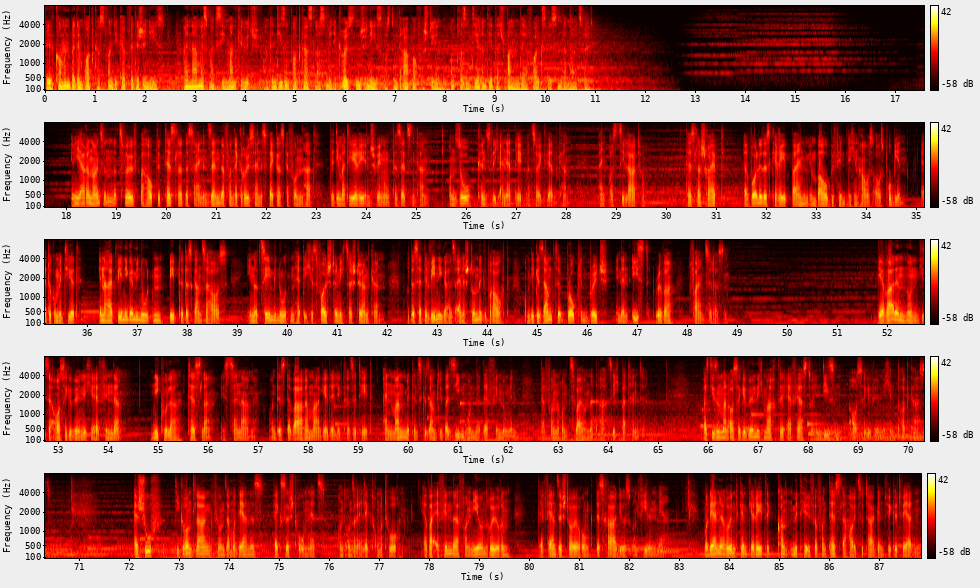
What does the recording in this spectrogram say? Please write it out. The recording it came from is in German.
Willkommen bei dem Podcast von Die Köpfe der Genies. Mein Name ist Maxim Mankewitsch und in diesem Podcast lassen wir die größten Genies aus dem Grabau verstehen und präsentieren dir das spannende Erfolgswissen der Neuzeit. Im Jahre 1912 behauptet Tesla, dass er einen Sender von der Größe eines Weckers erfunden hat, der die Materie in Schwingung versetzen kann und so künstlich ein Erdbeben erzeugt werden kann. Ein Oszillator. Tesla schreibt, er wolle das Gerät bei einem im Bau befindlichen Haus ausprobieren. Er dokumentiert, innerhalb weniger Minuten bebte das ganze Haus. In nur zehn Minuten hätte ich es vollständig zerstören können. Und es hätte weniger als eine Stunde gebraucht, um die gesamte Brooklyn Bridge in den East River fallen zu lassen. Wer war denn nun dieser außergewöhnliche Erfinder? Nikola Tesla ist sein Name und ist der wahre Magier der Elektrizität. Ein Mann mit insgesamt über 700 Erfindungen, davon rund 280 Patente. Was diesen Mann außergewöhnlich machte, erfährst du in diesem außergewöhnlichen Podcast. Er schuf die Grundlagen für unser modernes Wechselstromnetz und unsere Elektromotoren. Er war Erfinder von Neonröhren, der Fernsehsteuerung, des Radios und vielen mehr. Moderne Röntgengeräte konnten mit Hilfe von Tesla heutzutage entwickelt werden.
